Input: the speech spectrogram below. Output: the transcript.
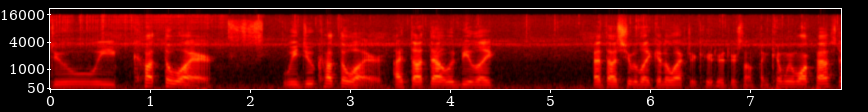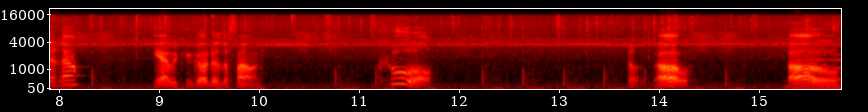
Do we cut the wire? We do cut the wire. I thought that would be like... I thought she would like get electrocuted or something. Can we walk past it now? Yeah, we can go to the phone. Cool. Oh. Oh. Oh.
